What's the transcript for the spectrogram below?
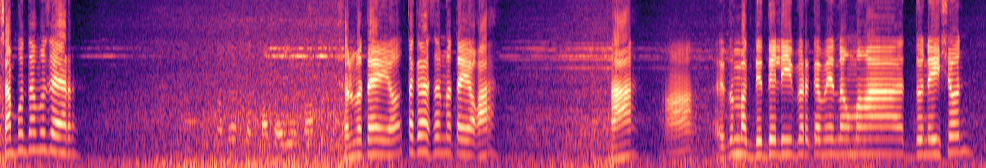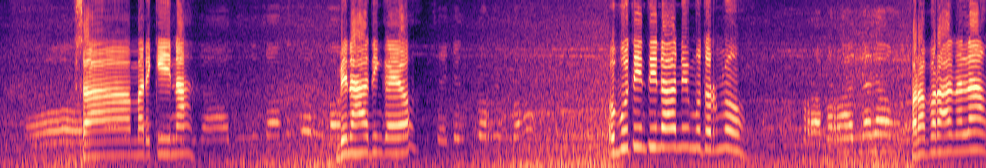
Saan punta mo, sir? Ano, sa Matayo pa. San Mateo? Taga San Mateo ka? Ha? Ah, ito magde-deliver kami ng mga donation. Sa Marikina. Mga Binahading kayo? Second floor yung baha. O buti hindi na ano yung motor mo. Para-parahan na lang. Para-parahan na lang.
